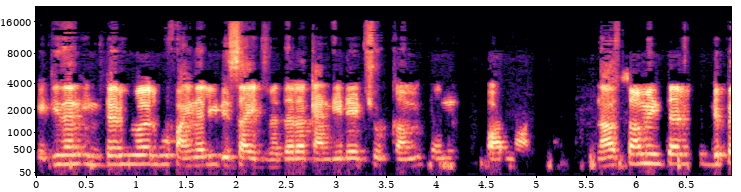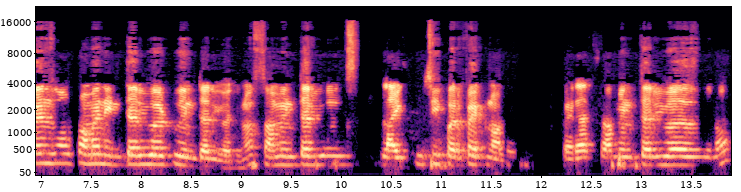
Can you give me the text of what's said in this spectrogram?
It is an interviewer who finally decides whether a candidate should come in or not. Now, some interview depends on from an interviewer to interviewer. You know, some interviewers like to see perfect knowledge, whereas some interviewers, you know,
